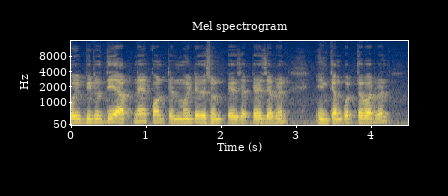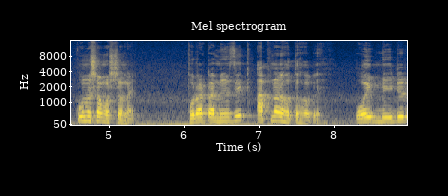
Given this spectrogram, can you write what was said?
ওই ভিডিও দিয়ে আপনি কন্টেন্ট মনিটাইজেশন পেয়ে যাবেন ইনকাম করতে পারবেন, কোনো সমস্যা নাই। পুরাটা মিউজিক আপনার হতে হবে। ওই ভিডিওর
